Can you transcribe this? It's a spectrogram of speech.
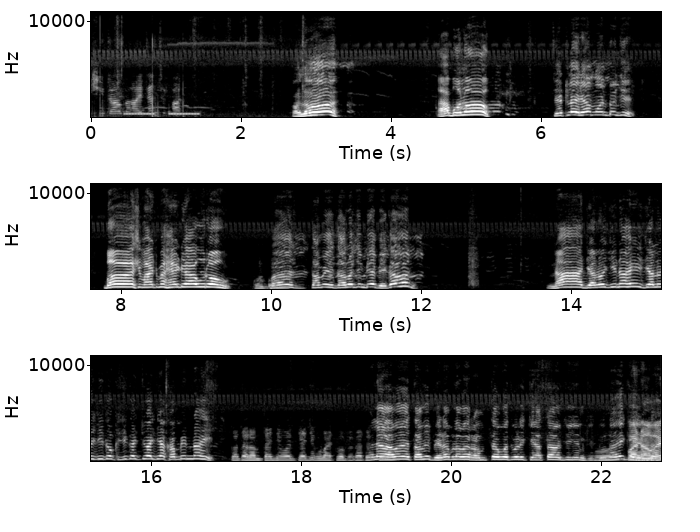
Shidaba identified. હલો? હા બોલો. કેટલે રે મોન્ટુજી? બસ વાટમાં હેડ્યો આવું રહું. બસ તમે જલોજી બે ભેગા હો ને? ના જલોજી નહીં જલોજી તો ખીચી જોઈ જ્યાં ખબર નહીં. એટલે હવે તમે ભેડા પેલા રમતા હોય વળી કહેતા આવજો એમ કીધું નહીં કે પણ હવે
